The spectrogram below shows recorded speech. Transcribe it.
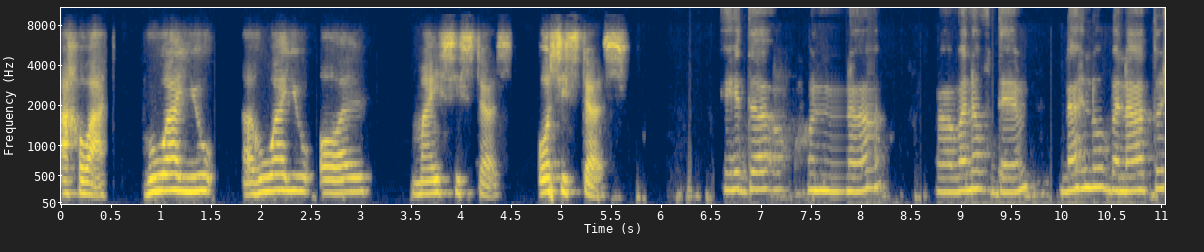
Akhwat. Who are you? Uh, who are you all my sisters or sisters? Hunna, uh, one of them, Nahnu Banatu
